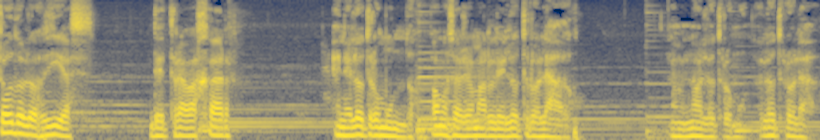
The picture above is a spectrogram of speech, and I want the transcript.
todos los días de trabajar en el otro mundo, vamos a llamarle el otro lado no, el otro mundo, el otro lado.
